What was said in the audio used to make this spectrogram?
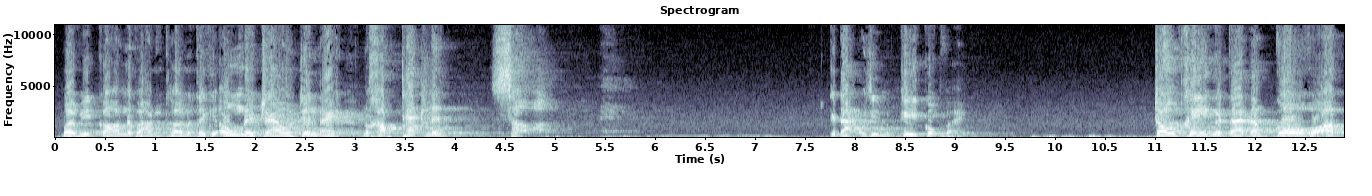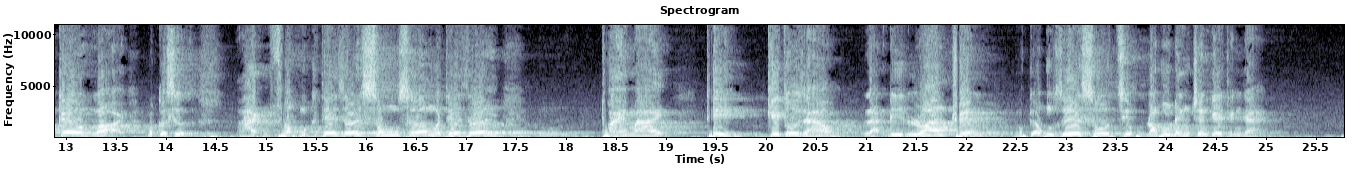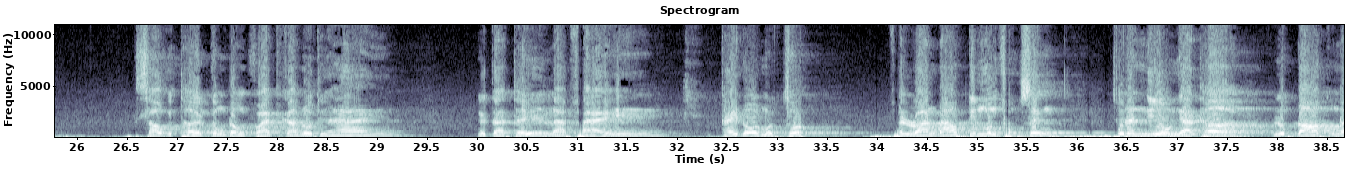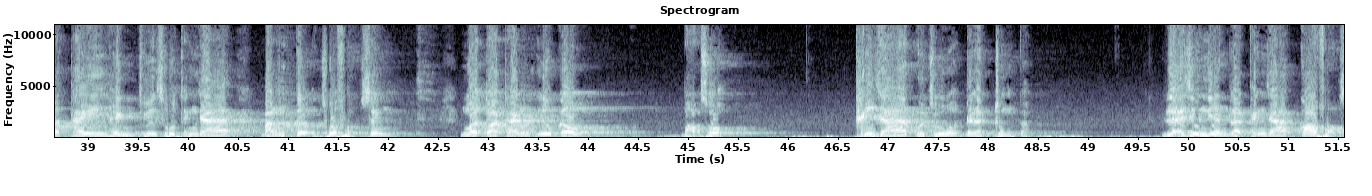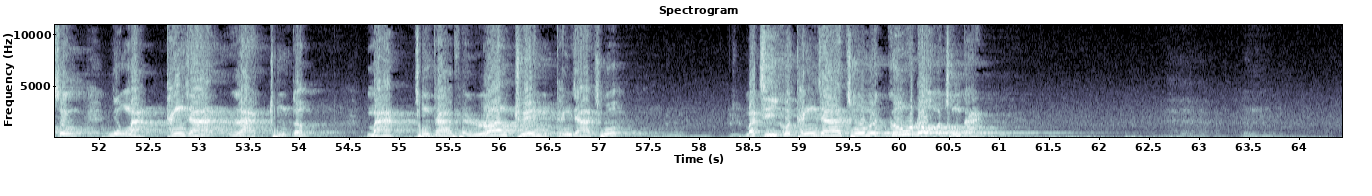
bởi vì con nó vào nhà thờ nó thấy cái ông này treo ở trên này, nó khóc thét lên sợ. Cái đạo gì mà kỳ cục vậy? Trong khi người ta đang cổ võ, kêu gọi một cái sự hạnh phúc, một cái thế giới sung sướng, một thế giới thoải mái, thì Kitô giáo lại đi loan truyền một cái ông Giêsu chịu đóng đinh trên ghế thánh giá sau cái thời công đồng Vaticano thứ hai, người ta thấy là phải thay đổi một chút phải loan báo tin mừng phục sinh. Cho nên nhiều nhà thờ lúc đó cũng đã thay hình Chúa Giêsu thánh giá bằng tượng Chúa phục sinh. Nhưng mà tòa thánh yêu cầu bỏ xuống. Thánh giá của Chúa, đấy là trung tâm. Lẽ dĩ nhiên là thánh giá có phục sinh, nhưng mà thánh giá là trung tâm. Mà chúng ta phải loan truyền thánh giá Chúa. Mà chỉ có thánh giá Chúa mới cứu độ chúng ta.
